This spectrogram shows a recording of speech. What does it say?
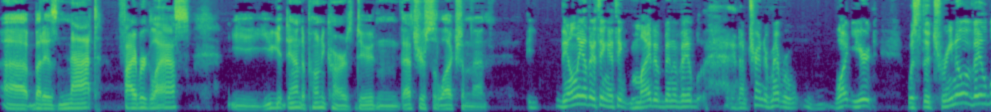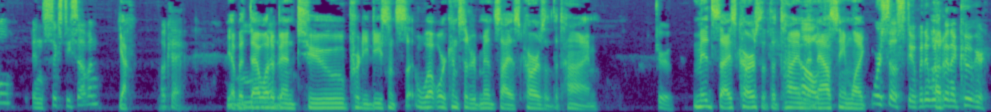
uh, but is not fiberglass. You, you get down to pony cars, dude, and that's your selection then. The only other thing I think might have been available, and I'm trying to remember what year was the Torino available in '67. Yeah. Okay, Yeah, but that would have been two pretty decent, what were considered mid-sized cars at the time. true. Mid-sized cars at the time that Oh. now seem like We're so stupid. It would have been a Cougar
